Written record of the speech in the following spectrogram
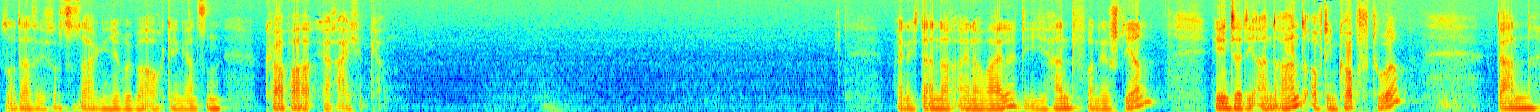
sodass ich sozusagen hierüber auch den ganzen Körper erreichen kann. Wenn ich dann nach einer Weile die Hand von der Stirn hinter die andere Hand auf den Kopf tue, dann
